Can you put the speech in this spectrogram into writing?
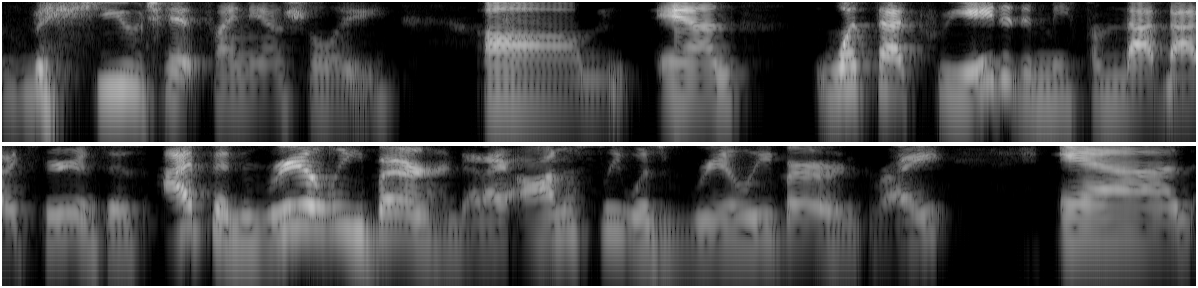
the huge hit financially um and what that created in me from that bad experience is i've been really burned and i honestly was really burned right And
